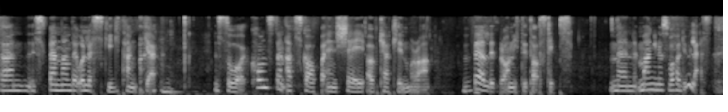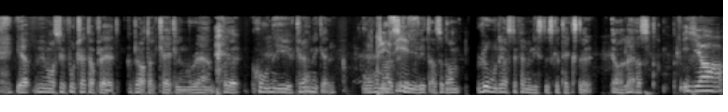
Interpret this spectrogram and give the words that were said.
en spännande och läskig tanke. Så konsten att skapa en tjej av Kathleen Moran. Väldigt bra 90-talstips. Men Magnus, vad har du läst? Ja, vi måste ju fortsätta pr- prata om Caitlin Moran. För hon är ju kröniker. Och hon har Precis. skrivit alltså, de roligaste feministiska texter jag har läst. Ja,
